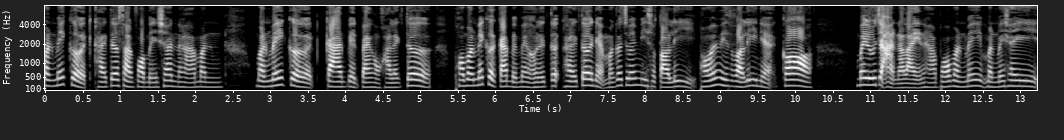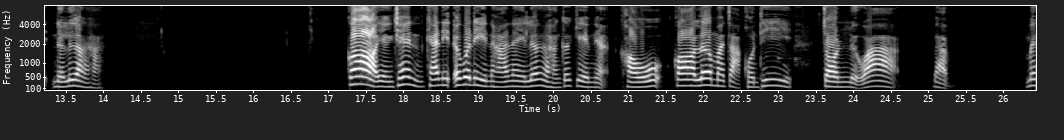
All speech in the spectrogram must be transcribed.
มันไม่เกิด character transformation นะคะ มัน มันไม่เกิดการเปลี่ยนแปลงของคาแรคเตอร์ พอมันไม่เกิดการเปลี่ยนแปลงของคาแรคเตอร์เนี่ยมันก็จะไม่มี story พอไม่มี story เนี่ยก็ไม่รู้จะอ่านอะไรนะคะ เพราะมันไม่มันไม่ใช่เนื้อเรื่องอะค่ะ ก็อย่างเช่น Katniss Everdeen นะคะ ในเรื่อง Hunger Games เนี่ยเขาก็เริ่มมาจากคนที่จนหรือว่าแบบไม่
